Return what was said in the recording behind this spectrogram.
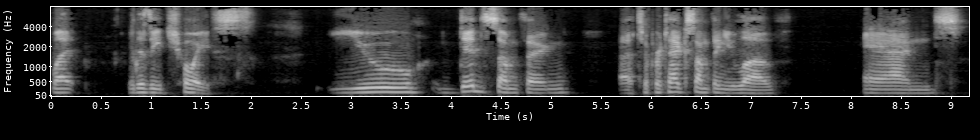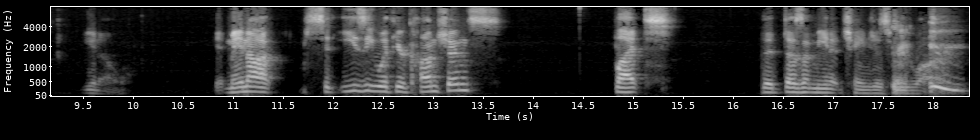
but it is a choice. You did something uh, to protect something you love, and, you know, it may not sit easy with your conscience, but that doesn't mean it changes who you are.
